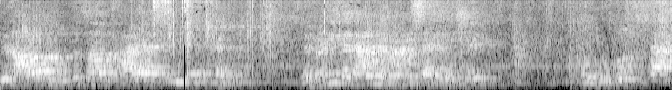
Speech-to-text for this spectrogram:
دي الاعراض اللي بتظهر على الحيوان لما تيجي تتعامل مع مثل هذه المشكلة أو ال prolapse بتاعك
